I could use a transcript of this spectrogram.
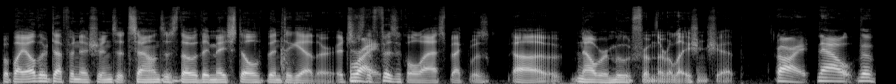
But by other definitions, it sounds as though they may still have been together. It's just Right. the physical aspect was uh, now removed from the relationship. All right. Now, the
